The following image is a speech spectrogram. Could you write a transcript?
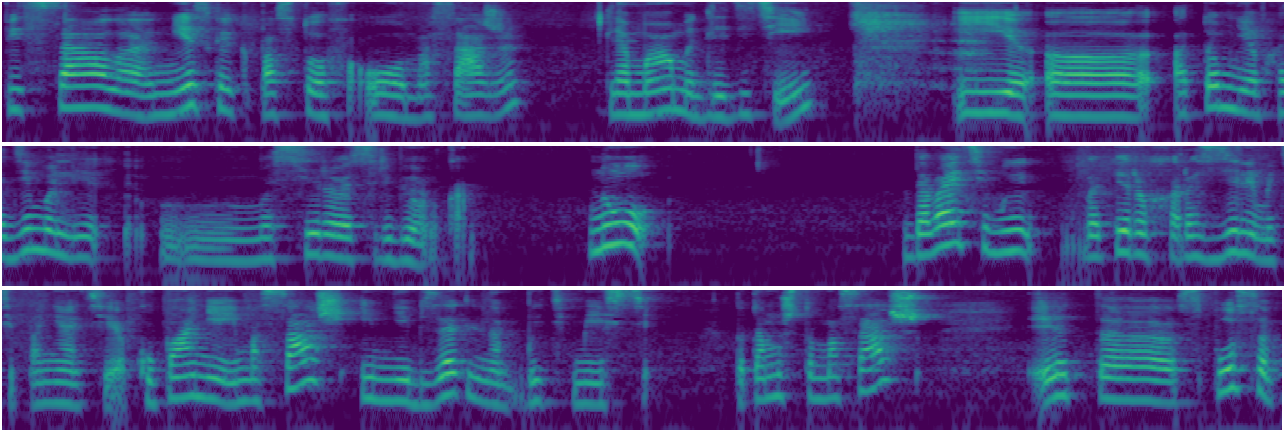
писала несколько постов о массаже для мамы, для детей и э, о том, необходимо ли массировать ребенка. Ну, давайте мы, во-первых, разделим эти понятия. Купание и массаж, им не обязательно быть вместе, потому что массаж – это способ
